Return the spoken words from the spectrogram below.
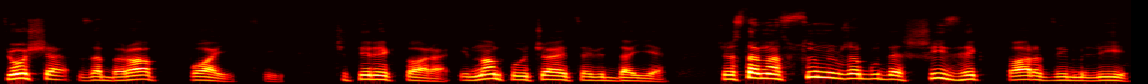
Тьоща забира пай свій 4 гектара і нам, виходить, віддає. Через те в сумі вже буде 6 гектар землі.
